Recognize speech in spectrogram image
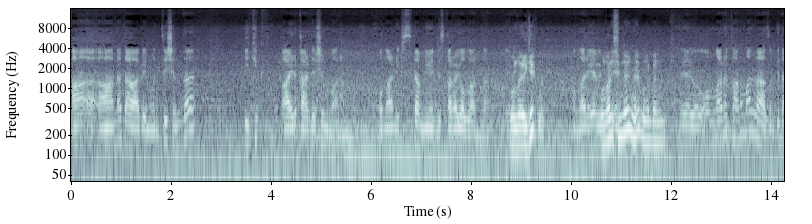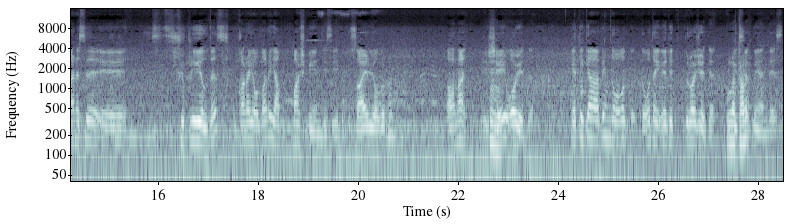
Ahmet abimin dışında iki ayrı kardeşim var. Onların ikisi de mühendis karayollarından. Onlar erkek mi? Onlar ev, Onların ev- isimleri ne? Bunlar ben e, onları tanıman lazım. Bir tanesi e, Şükrü Yıldız, bu karayolları yap baş mühendisiydi. Bu sahil yolunun ana şeyi oydu. Öteki abim de o, o da Edit Projede. Bunlar yüksek tanı- mühendisi.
